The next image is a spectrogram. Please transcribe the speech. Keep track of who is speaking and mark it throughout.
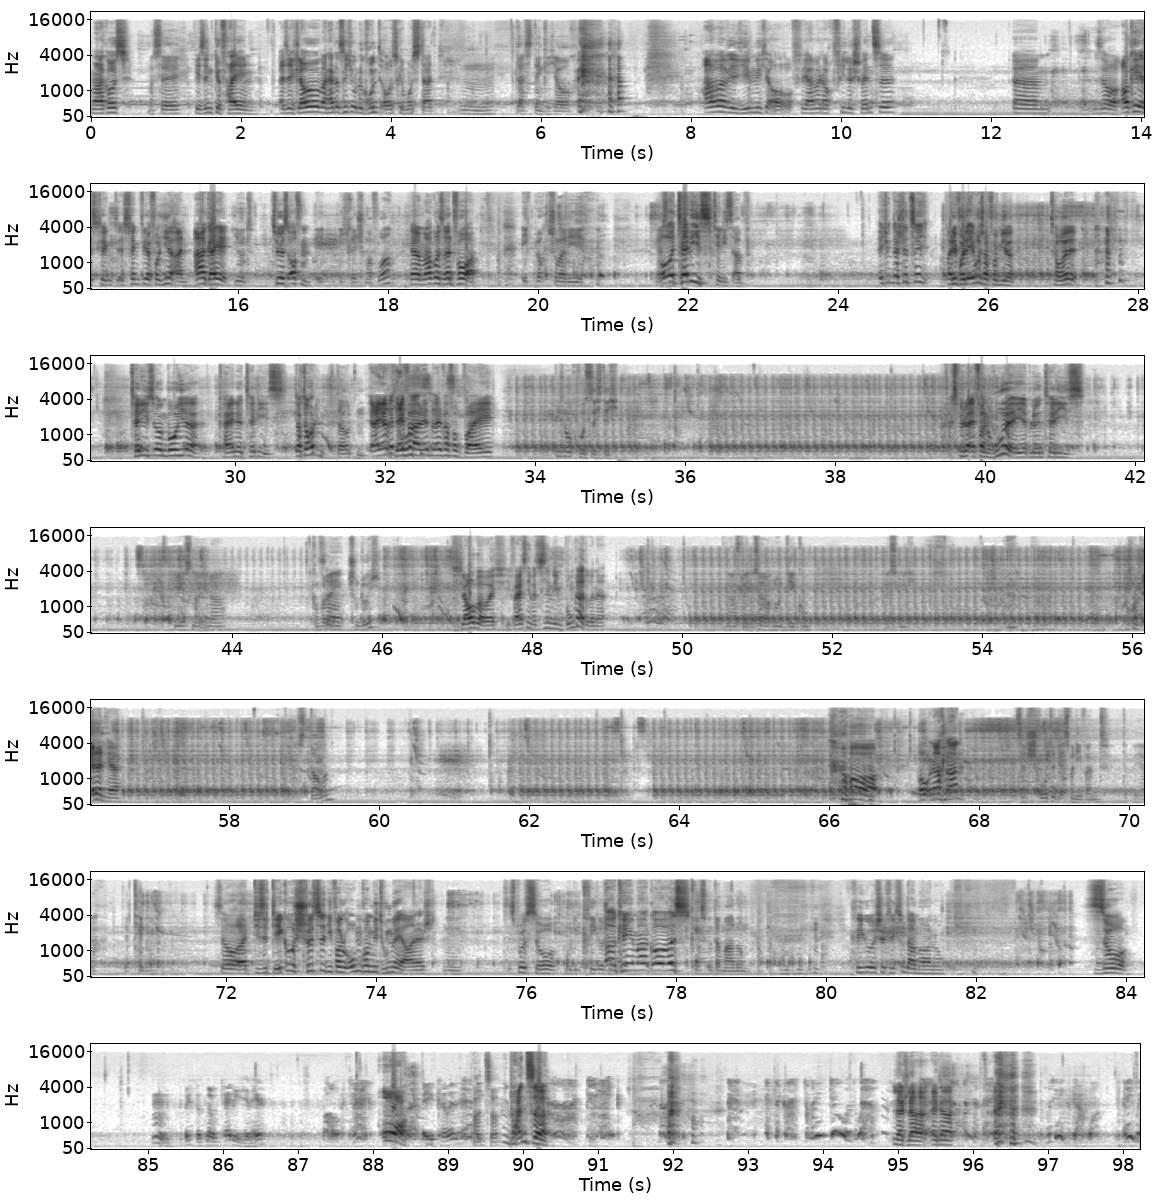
Speaker 1: Markus,
Speaker 2: Marcel,
Speaker 1: wir sind gefallen. Also ich glaube, man hat uns nicht ohne Grund ausgemustert.
Speaker 2: das denke ich auch.
Speaker 1: Aber wir geben nicht auf. Wir haben ja noch viele Schwänze. Ähm, so, okay, es fängt, es fängt wieder von hier an. Ah, geil.
Speaker 2: Gut,
Speaker 1: Tür ist offen.
Speaker 2: ich, ich renn schon mal vor.
Speaker 1: Ja, Markus rennt vor.
Speaker 2: Ich block schon mal die
Speaker 1: Oh, Teddys.
Speaker 2: Teddys ab.
Speaker 1: Ich unterstütze dich. Ah, die wollte eh was von mir. Toll. Teddys irgendwo hier. Keine Teddys. Doch, da unten.
Speaker 2: Da unten.
Speaker 1: Ja, ja,
Speaker 2: Und
Speaker 1: rennt einfach, rennt einfach vorbei.
Speaker 2: Die sind auch kurzsichtig.
Speaker 1: Lass mir doch einfach in Ruhe, ihr blöden Teddys.
Speaker 2: Hier ist noch einer. Kommen wir
Speaker 1: So.
Speaker 2: da schon durch?
Speaker 1: Ich glaube, aber ich, ich weiß nicht, was ist denn in dem Bunker drin?
Speaker 2: Ja, vielleicht ist ja auch nur Deko. Weiß ich nicht.
Speaker 1: Wo kommt er denn her?
Speaker 2: Down.
Speaker 1: Oh, oh nachladen.
Speaker 2: Zerschrotet erstmal die Wand. Der Bär. Der Teddy.
Speaker 1: So, äh, diese Deko-Schüsse, die von oben kommen, die tun mir ja nicht.
Speaker 2: Nee,
Speaker 1: Das ist bloß so.
Speaker 2: nur die Krieger schon.
Speaker 1: Okay, Markus.
Speaker 2: Kriegsuntermalung.
Speaker 1: Kriegerische Kriegsuntermalung. So.
Speaker 3: Hmm, at least there's no teddies in here. Oh.
Speaker 2: Panzer.
Speaker 1: ein Panzer.
Speaker 3: It's a Glock 22 as well.
Speaker 1: Na klar, einer.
